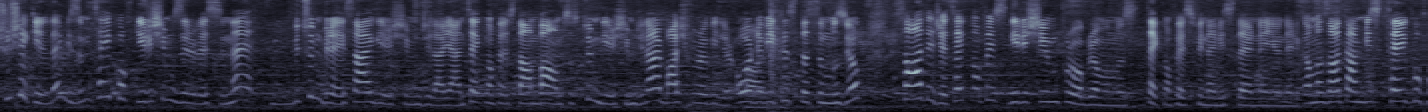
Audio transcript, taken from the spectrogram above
Şu şekilde bizim Take-Off girişim zirvesine bütün bireysel girişimciler yani Teknofest'ten bağımsız tüm girişimciler başvurabilir. Orada Harika. bir kıstasımız yok. Sadece Teknofest girişim programımız Teknofest finalistlerine yönelik. Ama zaten biz Take-Off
